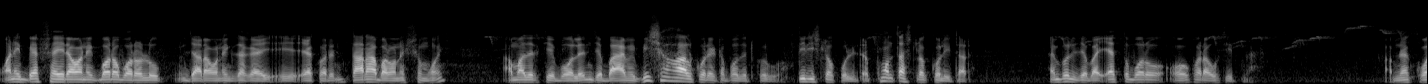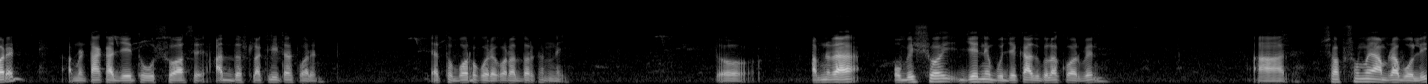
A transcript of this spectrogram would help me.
অনেক ব্যবসায়ীরা, অনেক বড় বড় লোক যারা অনেক জায়গায় এ- করেন, তারা আবার অনেক সময় আমাদেরকে বলেন যে, ভাই, আমি বিশাল করে একটা প্রজেক্ট করব। তিরিশ লক্ষ লিটার, পঞ্চাশ লক্ষ লিটার। আমি বলি যে, ভাই, এত বড় ও করা উচিত না। আপনারা করেন, আপনার টাকা যেহেতু উৎস আছে, আট দশ লাখ লিটার করেন, এত বড় করে করার দরকার নেই। তো আপনারা অবশ্যই জেনে বুঝে কাজগুলো করবেন। আর সব সময় আমরা বলি,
